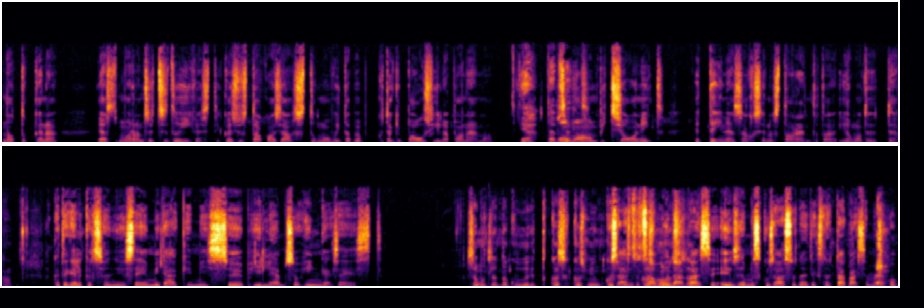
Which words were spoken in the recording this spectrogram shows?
natukene jah, ma arvan, sa ütlesid õigesti, kas just tagasi astuma või ta peab kuidagi pausile panema jah, oma ambitsioonid, et teine saaks ennast arendada ja oma tööd teha. aga tegelikult see on ju see midagi, mis sööb hiljem su hinge seest sa mõtled nagu, et kas, kas mind kui sa astud sammu tagasi, ei selles mõttes, kui sa astud näiteks noh, tagasi nagu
